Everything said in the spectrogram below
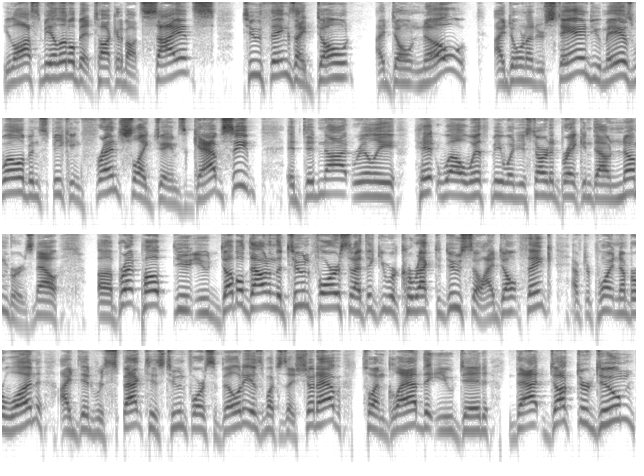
You lost me a little bit talking about science. Two things I don't I don't know. I don't understand. You may as well have been speaking French like James Gavsey. It did not really hit well with me when you started breaking down numbers. Now, uh, Brent Pope, you, you doubled down on the Toon Force, and I think you were correct to do so. I don't think, after point number one, I did respect his Toon Force ability as much as I should have. So I'm glad that you did that. Doctor Doom,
